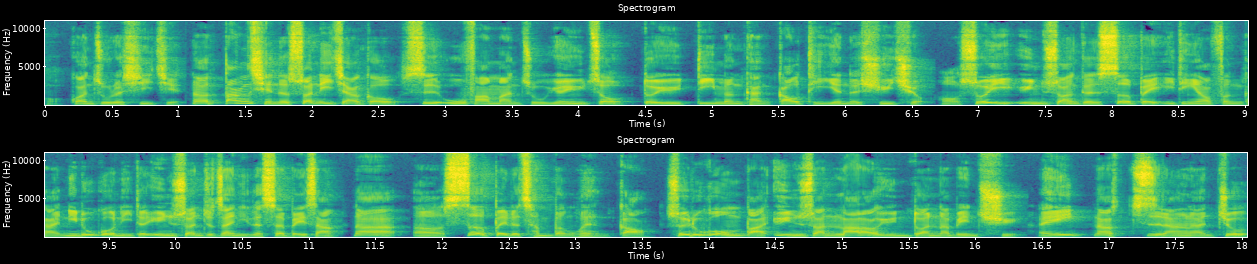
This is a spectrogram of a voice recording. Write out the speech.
哦，关注的细节。那当前的算力架构是无法满足元宇宙对于低门槛高体验的需求哦，所以运算跟设备一定要分开。你如果你的运算就在你的设备上，那呃设费的成本会很高，所以如果我们把运算拉到云端那边去，哎，那自然而然就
